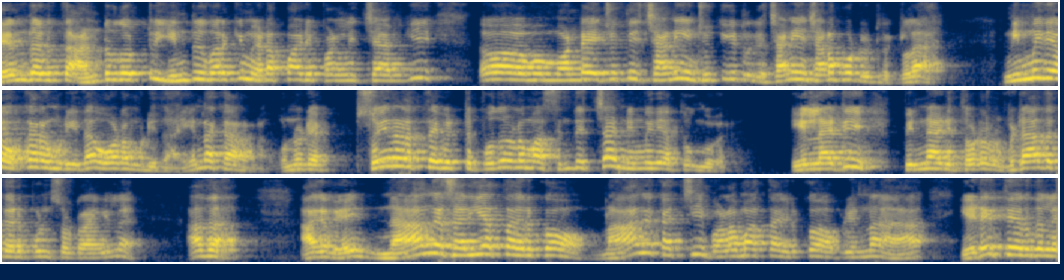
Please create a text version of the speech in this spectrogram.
தேர்ந்தெடுத்த அன்று தொட்டு இன்று வரைக்கும் எடப்பாடி பழனிசாமிக்கு மண்டையை சுத்தி சனியை சுத்திக்கிட்டு இருக்கு. சனியை சடை போட்டுக்கிட்டு இருக்குல்ல? நிம்மதியா உட்கார முடியுதா ஓட முடியுதா? என்ன காரணம்? உன்னுடைய சுயநலத்தை விட்டு பொதுநலமா சிந்திச்சா நிம்மதியா தூங்குவேன். இல்லாட்டி பின்னாடி தொடர் விடாத கருப்புன்னு சொல்றாங்கல்ல? அதான் ஆகவே நாங்க சரியாத்தான் இருக்கோம். நாங்க கட்சி பலமா தான் இருக்கோம் அப்படின்னா இடைத்தேர்தல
